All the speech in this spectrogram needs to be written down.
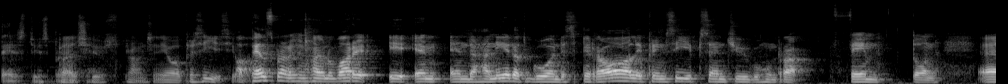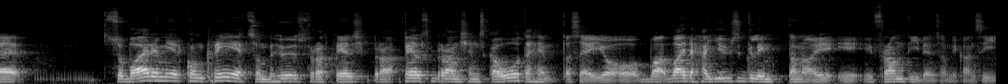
pälsdjursbranschen. Pälsdjursbranschen, ja precis. Ja. Pälsbranschen har ju nog varit i en, en det här nedåtgående spiral i princip sedan 2015. Eh, så vad är det mer konkret som behövs för att pälsbra, pälsbranschen ska återhämta sig och, och vad, vad är de här ljusglimtarna i, i, i framtiden som vi kan se?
